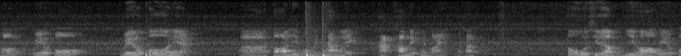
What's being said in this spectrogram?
c o m เวลโปเวลโปเนี่ยอตอนที่ผมเป็นช่างเหล็ก หัดทำเหล็กใหม่ๆนะครับ ตู้เชื่อมยี่ห้อเวลโป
